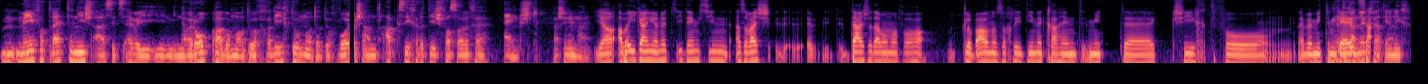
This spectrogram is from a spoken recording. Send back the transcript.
mehr vertreten ist als jetzt eben in, Europa, wo man durch Reichtum oder durch Wohlstand abgesichert ist vor solchen Ängsten. Weißt du, was ich meine? Ja, aber ich gehe ja nicht in dem Sinn, also weißt du, äh, da ist ja da, wo wir vorher, glaube auch noch so ein bisschen rein haben mit der Geschichte von eben mit dem ja, Geld. Nicht gehört.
